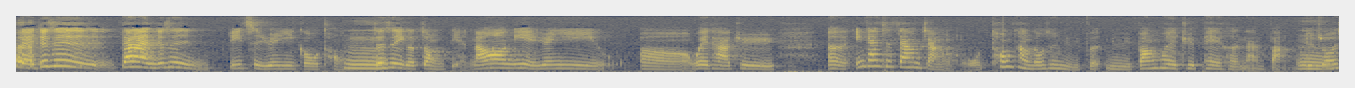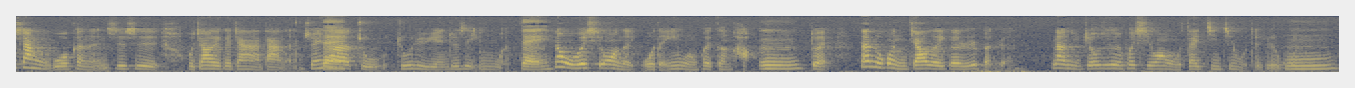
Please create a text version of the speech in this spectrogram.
对，就是当然就是彼此愿意沟通，嗯，这是一个重点。然后你也愿意。呃，为他去，呃，应该是这样讲。我通常都是女方，女方会去配合男方。比如说，像我可能就是我交了一个加拿大人，所以他的主主语言就是英文。对。那我会希望的我的英文会更好。嗯，对。那如果你交了一个日本人，那你就是会希望我再精进我的日文。嗯，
